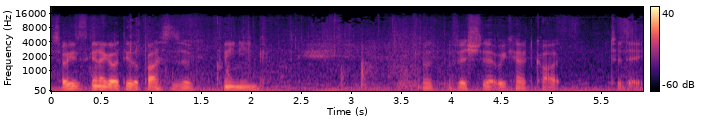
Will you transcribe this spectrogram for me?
so he's gonna go through the process of cleaning the, the fish that we had caught today,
